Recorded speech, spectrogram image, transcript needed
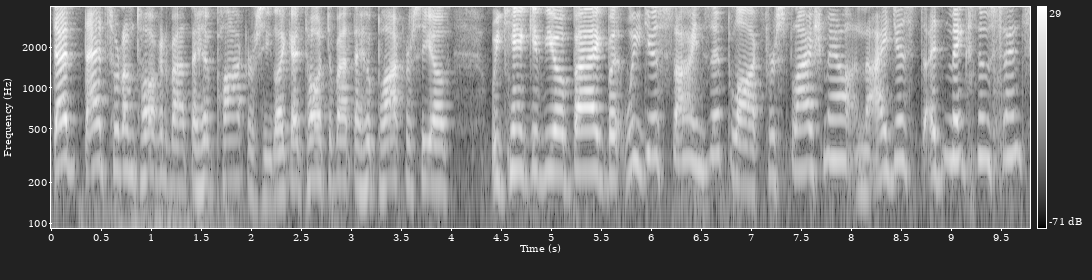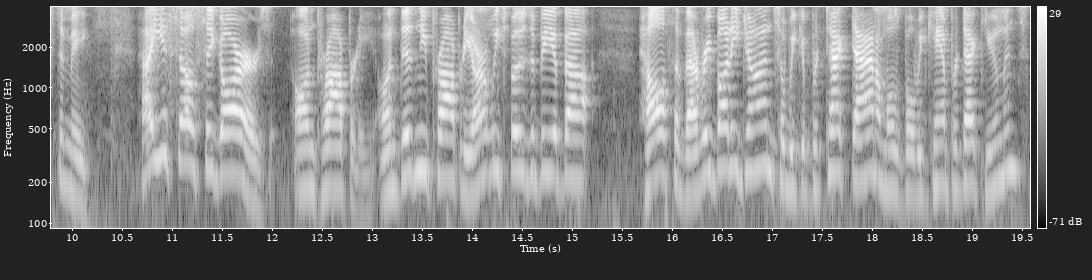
that that's what I'm talking about the hypocrisy. Like I talked about the hypocrisy of we can't give you a bag, but we just signed Ziploc for Splash Mountain. I just it makes no sense to me. How you sell cigars on property on Disney property? Aren't we supposed to be about health of everybody, John? So we can protect animals, but we can't protect humans.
